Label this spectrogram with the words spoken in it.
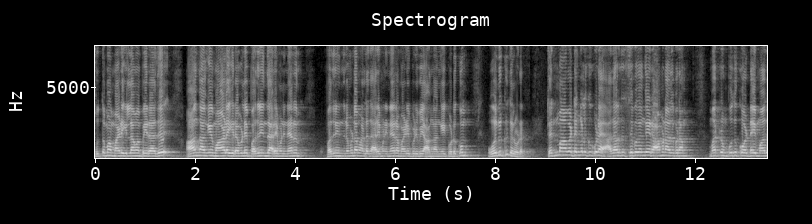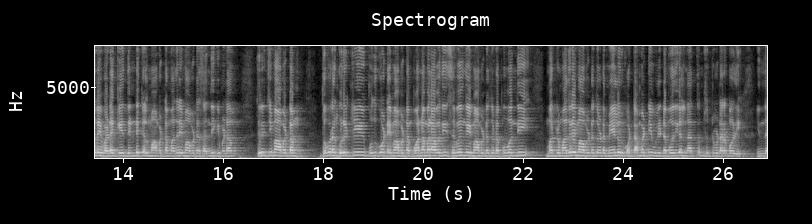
சுத்தமாக மழை இல்லாமல் பெய்யாது ஆங்காங்கே மாலை இரவில் பதினைந்து அரை மணி நேரம் பதினைந்து நிமிடம் அல்லது அரை மணி நேரம் மழை பிடிவை ஆங்காங்கே கொடுக்கும் ஒதுக்குதலுடன். தென் மாவட்டங்களுக்கு கூட அதாவது சிவகங்கை ராமநாதபுரம் மற்றும் புதுக்கோட்டை மதுரை வடக்கே திண்டுக்கல் மாவட்டம் மதுரை மாவட்டம் சந்திக்கும் இடம் திருச்சி மாவட்டம் துவரங்குறிச்சி புதுக்கோட்டை மாவட்டம் பொன்னமராவதி சிவகங்கை மாவட்டத்தோட புவந்தி மற்றும் மதுரை மாவட்டத்தோட மேலூர் கொட்டாம்பட்டி உள்ளிட்ட பகுதிகள் நத்தம் சுற்றுவட்டார பகுதி. இந்த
